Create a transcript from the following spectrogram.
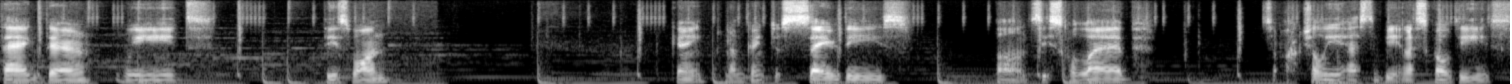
tag there with this one. Okay and I'm going to save these on Cisco Lab. So actually it has to be, let's call these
